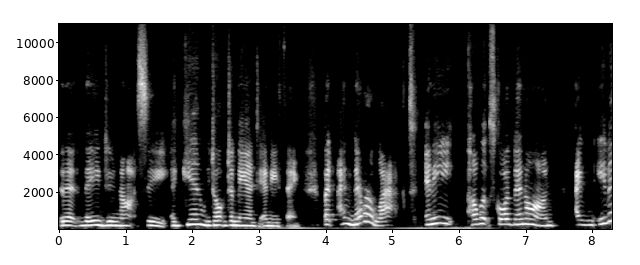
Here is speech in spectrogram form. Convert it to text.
that they do not see. Again, we don't demand anything. But I've never lacked any public school I've been on I even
